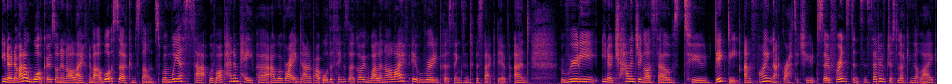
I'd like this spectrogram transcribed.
you know no matter what goes on in our life no matter what circumstance when we are sat with our pen and paper and we're writing down about all the things that are going well in our life it really puts things into perspective. And really, you know, challenging ourselves to dig deep and find that gratitude. So, for instance, instead of just looking at, like,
